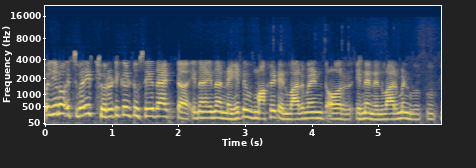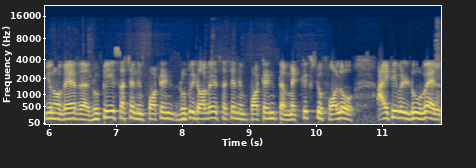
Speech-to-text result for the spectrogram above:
Well, you know, it's very theoretical to say that uh, in, a, in a negative market environment or in an environment, you know, where uh, rupee is such an important, rupee dollar is such an important uh, metrics to follow, IT will do well.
